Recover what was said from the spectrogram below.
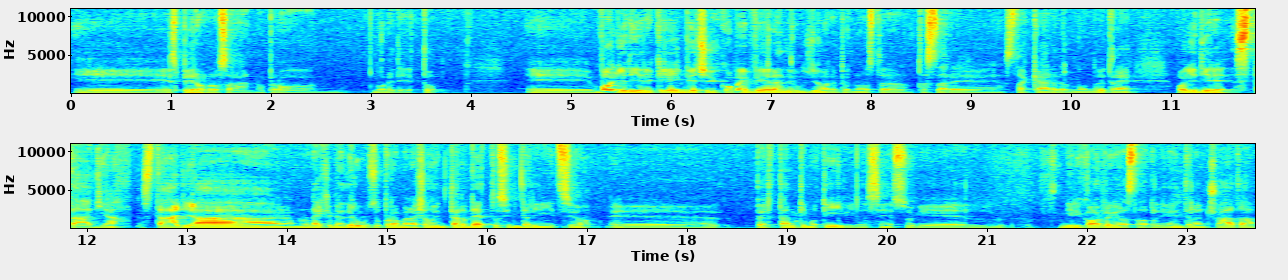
e, e spero che lo saranno, però non è detto. E voglio dire che invece, come vera delusione per non stare, staccare dal mondo dei tre, voglio dire Stadia. Stadia non è che mi ha deluso, però mi ha lasciato interdetto sin dall'inizio eh, per tanti motivi, nel senso che l- mi ricordo che era stata praticamente lanciata,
